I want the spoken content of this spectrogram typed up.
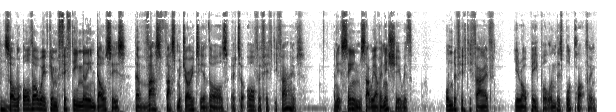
Hmm. So, although we've given 15 million doses, the vast, vast majority of those are to over 55s. And it seems that we have an issue with under 55 year old people and this blood clot thing.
